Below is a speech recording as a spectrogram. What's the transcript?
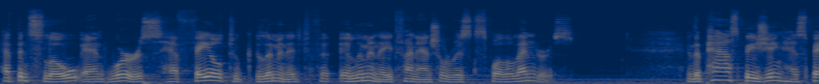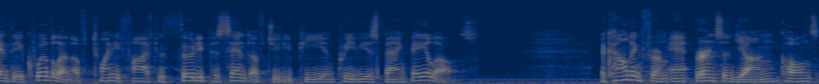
have been slow and, worse, have failed to eliminate, eliminate financial risks for the lenders. In the past, Beijing has spent the equivalent of 25 to 30 percent of GDP in previous bank bailouts. Accounting firm Ernst & Young calls,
